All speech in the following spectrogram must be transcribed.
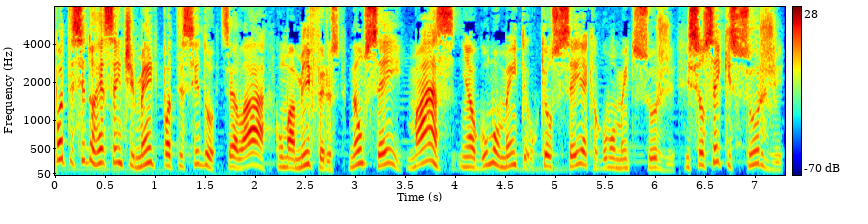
Pode ter sido recentemente, pode ter sido, sei lá, com mamíferos, não sei. Mas em algum momento, o que eu sei é que em algum momento surge. E se eu sei que surge,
